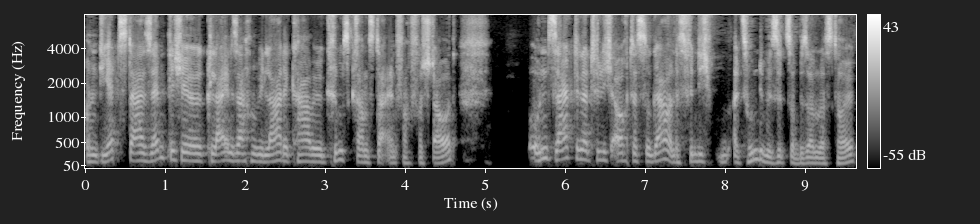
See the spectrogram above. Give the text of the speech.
und jetzt da sämtliche kleine Sachen wie Ladekabel, Krimskrams da einfach verstaut. Und sagte natürlich auch, dass sogar, und das finde ich als Hundebesitzer besonders toll,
